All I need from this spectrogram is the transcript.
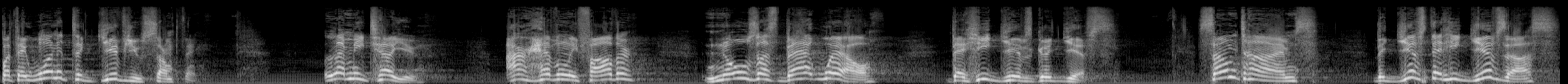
but they wanted to give you something. Let me tell you, our Heavenly Father knows us that well that He gives good gifts. Sometimes the gifts that He gives us,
